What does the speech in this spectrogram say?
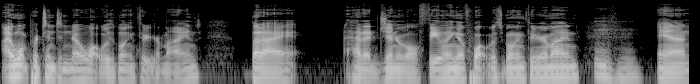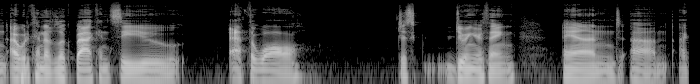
I won't pretend to know what was going through your mind, but I had a general feeling of what was going through your mind. Mm-hmm. And I would kind of look back and see you at the wall, just doing your thing. And um, I,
